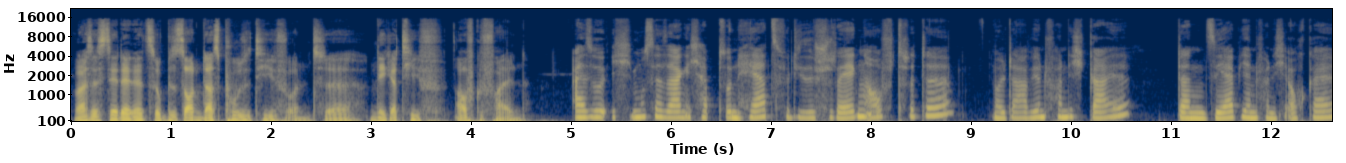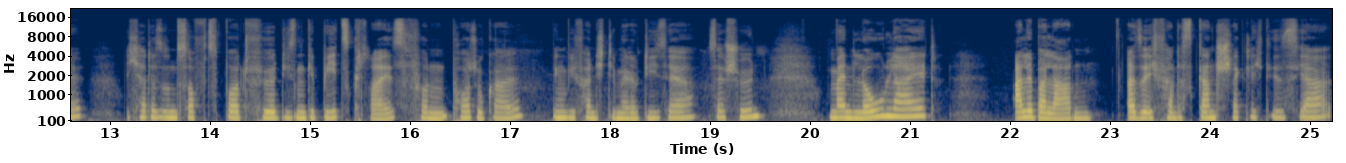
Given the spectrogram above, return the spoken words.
was ist dir denn jetzt so besonders positiv und äh, negativ aufgefallen? Also ich muss ja sagen, ich habe so ein Herz für diese schrägen Auftritte. Moldawien fand ich geil. Dann Serbien fand ich auch geil. Ich hatte so einen Softspot für diesen Gebetskreis von Portugal. Irgendwie fand ich die Melodie sehr, sehr schön. Und mein Lowlight, alle Balladen. Also ich fand das ganz schrecklich dieses Jahr.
